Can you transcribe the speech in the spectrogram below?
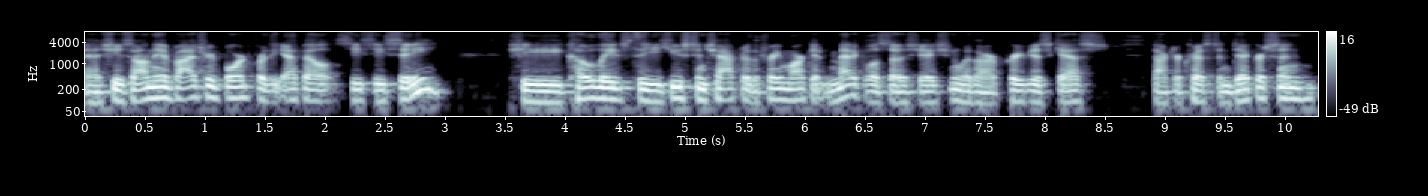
Uh, she's on the advisory board for the FLCCC. She co leads the Houston chapter of the Free Market Medical Association with our previous guest, Dr. Kristen Dickerson,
